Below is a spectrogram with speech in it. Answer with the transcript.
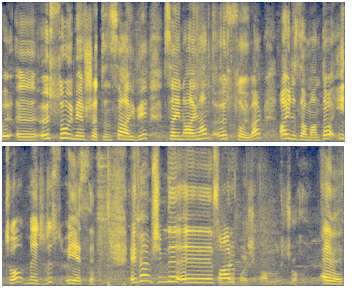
Ö- e, Özsoy Mevşat'ın sahibi Sayın Ayhan Özsoy var. Aynı zamanda İTO meclis üyesi. Efendim şimdi e, Faruk Başkanlık çok. Evet.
